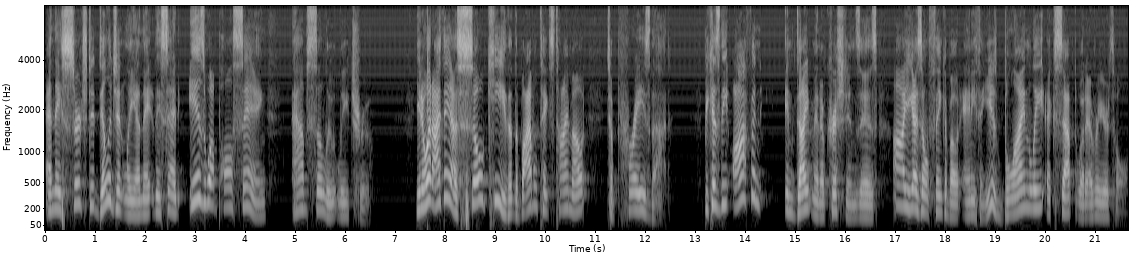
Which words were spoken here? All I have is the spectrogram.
And they searched it diligently and they, they said, Is what Paul's saying absolutely true? You know what? I think that's so key that the Bible takes time out to praise that. Because the often indictment of Christians is, oh, you guys don't think about anything. You just blindly accept whatever you're told.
